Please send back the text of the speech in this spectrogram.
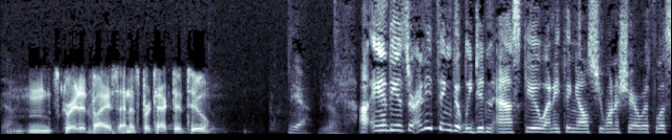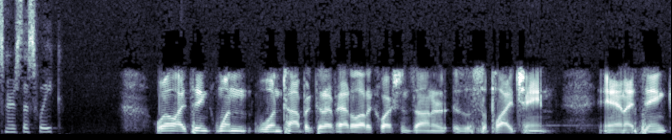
Yeah. Mm-hmm. It's great advice, and it's protected too. Yeah. yeah. Uh, Andy, is there anything that we didn't ask you? Anything else you want to share with listeners this week? Well, I think one one topic that I've had a lot of questions on is the supply chain. And I think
